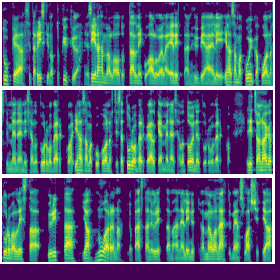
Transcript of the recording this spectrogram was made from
tukea sitä riskinottokykyä. Ja siinähän me ollaan oltu tällä niin kuin alueella erittäin hyviä. Eli ihan sama kuinka huonosti menee, niin siellä on turvaverkko. Ihan sama kuin huonosti se turvaverkon jälkeen menee, siellä on toinen turvaverkko. Ja sitten se on aika turvallista yrittää ja nuorena jo päästään yrittämään. Eli nyt me ollaan nähty meidän slashit ja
